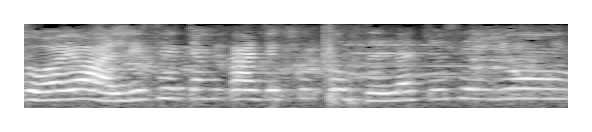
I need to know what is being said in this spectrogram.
좋아요, 알림 설정까지 꾹꾹 눌러주세요.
